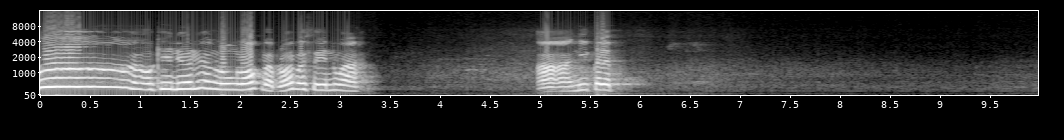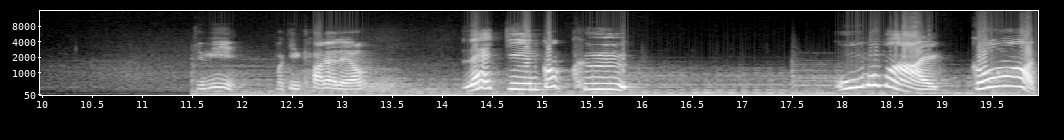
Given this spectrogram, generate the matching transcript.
อ๋ออ เคเนื้อเรื่องลงล็อกแบบร้อยเปอร์เซนต์ว่ะ อ่าอันนี้ก็จะจิมมี่มากินข้าวได้แล้ว และเจนก็คือโอ้ my god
